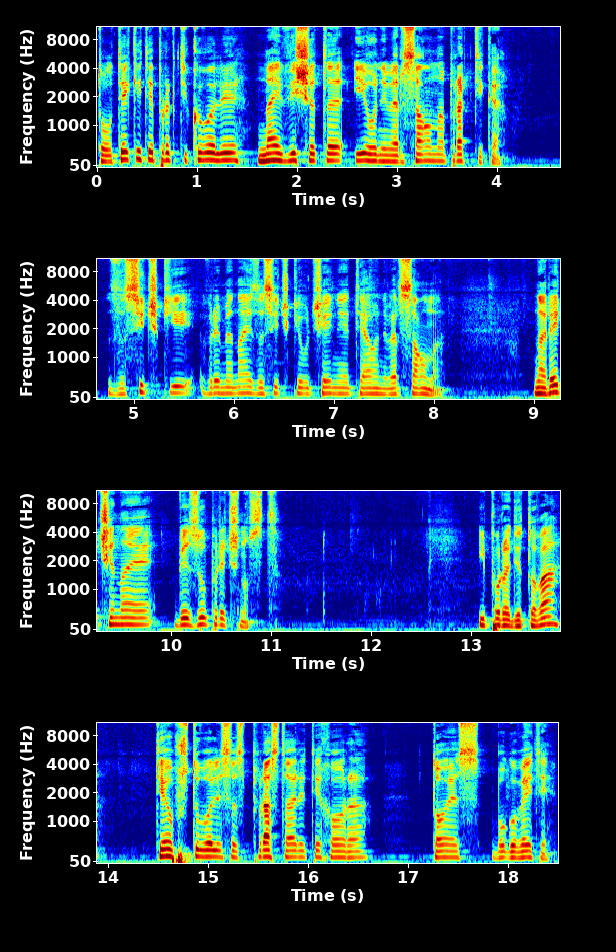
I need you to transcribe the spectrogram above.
Толтеките практикували най-висшата и универсална практика. За всички времена и за всички учения тя е универсална. Наречена е безупречност. И поради това те общували с прастарите хора, т.е. боговете.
